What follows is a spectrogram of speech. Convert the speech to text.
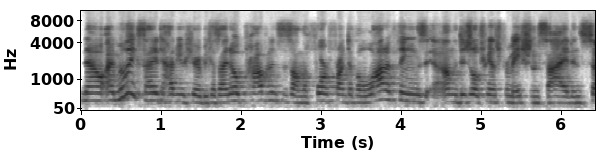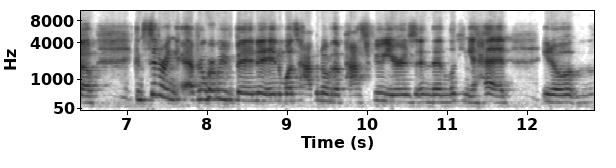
Now, I'm really excited to have you here because I know Providence is on the forefront of a lot of things on the digital transformation side. And so, considering everywhere we've been and what's happened over the past few years, and then looking ahead, you know,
